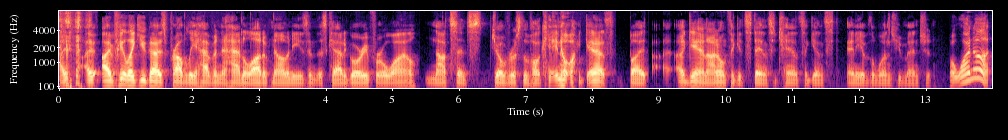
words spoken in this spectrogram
I, I I feel like you guys probably haven't had a lot of nominees in this category for a while. Not since Joe versus the Volcano, I guess. But again, I don't think it stands a chance against any of the ones you mentioned. But why not?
